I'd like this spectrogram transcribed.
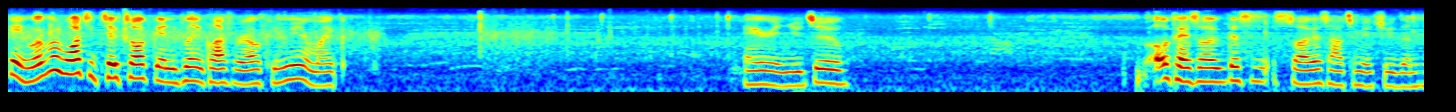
Okay, whoever's watching TikTok and playing Clash Royale, can you mic? Aaron, you too. Okay, so I guess so. I guess I have to mute you then.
